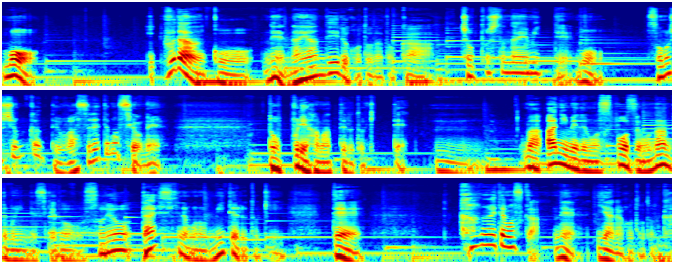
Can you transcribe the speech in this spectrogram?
もう普段こうね悩んでいることだとかちょっとした悩みってもうその瞬間って忘れてますよね。どっぷりハマってる時ってうん。まあアニメでもスポーツでも何でもいいんですけどそれを大好きなものを見てる時って考えてますか？ね嫌なこととか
